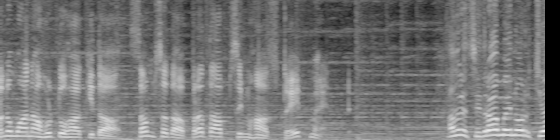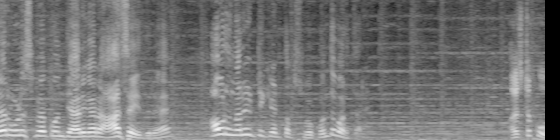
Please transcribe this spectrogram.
ಅನುಮಾನ ಹುಟ್ಟುಹಾಕಿದ ಸಂಸದ ಪ್ರತಾಪ್ ಸಿಂಹ ಸ್ಟೇಟ್ಮೆಂಟ್ ಅಂದ್ರೆ ಸಿದ್ದರಾಮಯ್ಯನವರು ಚೇರ್ ಉಳಿಸ್ಬೇಕು ಅಂತ ಯಾರಿಗಾರ ಆಸೆ ಇದ್ರೆ ಅವರು ನನಗೆ ಟಿಕೆಟ್ ತಪ್ಪಿಸ್ಬೇಕು ಅಂತ ಬರ್ತಾರೆ. ಅಷ್ಟಕ್ಕೂ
